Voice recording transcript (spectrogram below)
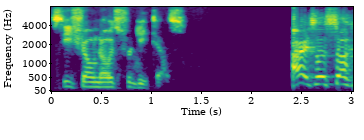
See show notes for details. All right, so let's talk.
